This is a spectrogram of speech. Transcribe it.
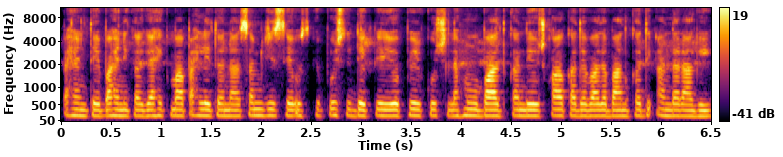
پہنتے باہر نکل گیا۔ حکمہ، پہلے تو نہ سمجھی سے اس کی پشت دیکھتے ہوئے پھر کچھ لمحوں بعد کندھے اچکا کر دروازہ باندھ کر اندر آ گئی۔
